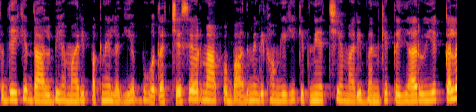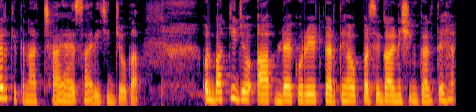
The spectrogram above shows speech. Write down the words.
तो देखिए, दाल भी हमारी पकने लगी है बहुत अच्छे से, और मैं आपको बाद में दिखाऊँगी कि कितनी अच्छी हमारी बन के तैयार हुई है, कलर कितना अच्छा आया है सारी चीज़ों का। और बाकी जो आप डेकोरेट करते हैं, ऊपर से गार्निशिंग करते हैं,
